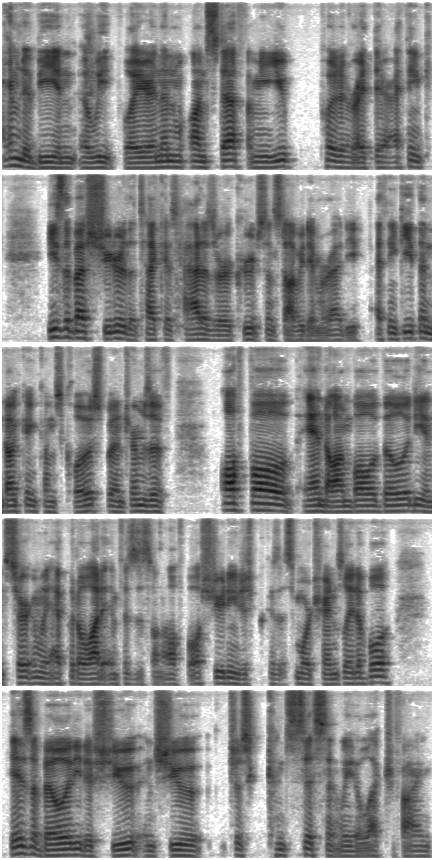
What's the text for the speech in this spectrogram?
him to be an elite player. And then on Steffe, I mean, you put it right there. I think he's the best shooter that Tech has had as a recruit since Davide Moretti. I think Ethan Duncan comes close, but in terms of off ball and on ball ability, and certainly I put a lot of emphasis on off ball shooting just because it's more translatable. His ability to shoot and shoot just consistently electrifying.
